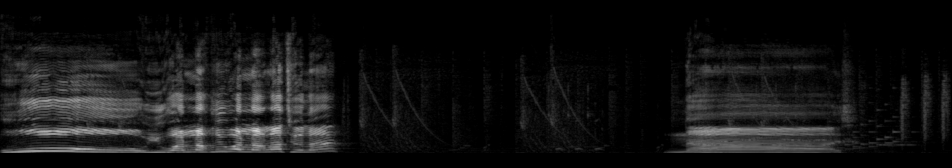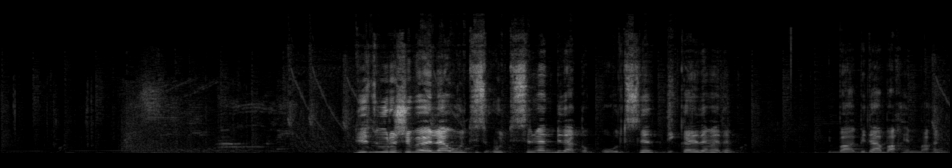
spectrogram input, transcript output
Oo, yuvarlaklı yuvarlaklı atıyor lan. Nice. Düz vuruşu böyle ultisi, ultisine bir dakika ultisine dikkat edemedim. Bir, bir daha bakayım bakayım.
